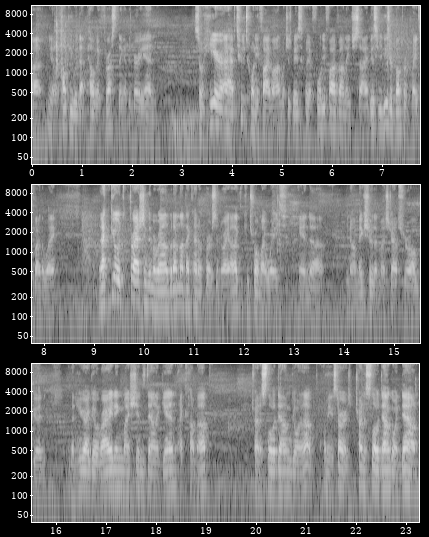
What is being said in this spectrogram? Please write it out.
uh, you know, help you with that pelvic thrust thing at the very end. So here I have 225 on, which is basically a 45 on each side. These, these are bumper plates, by the way. And I could go thrashing them around, but I'm not that kind of person, right? I like to control my weight. And uh, you know, make sure that my straps are all good. And then here I go riding my shins down again. I come up, trying to slow it down going up. I mean, start trying to slow it down going down,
